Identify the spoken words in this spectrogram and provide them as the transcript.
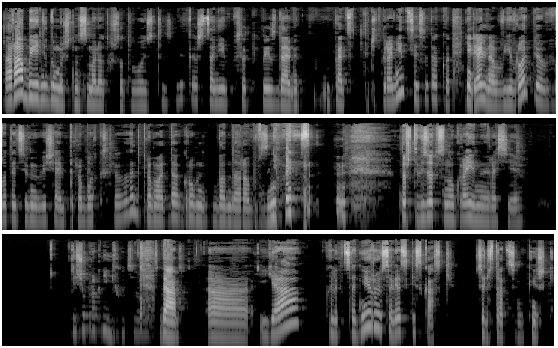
Арабы, я не думаю, что на самолетах что-то возят. Мне кажется, они все-таки поездами катят через границы и все такое. Не, реально, в Европе вот этими вещами переработкой это прямо да, огромная банда арабов занимается. То, что везется на Украину и Россию. Ты еще про книги хотела. Да. А, Я коллекционирую советские сказки с иллюстрациями книжки.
